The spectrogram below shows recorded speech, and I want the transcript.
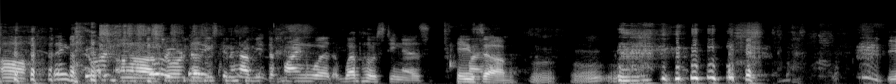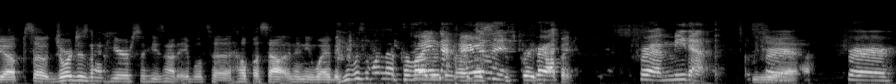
Oh, Thanks, George. uh, George, I'm just gonna have you define what web hosting is. He's My- um. yep. So George is not here, so he's not able to help us out in any way. But he was the one that He's provided going to uh, this, this great for- topic. for a meetup for Yeah. for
